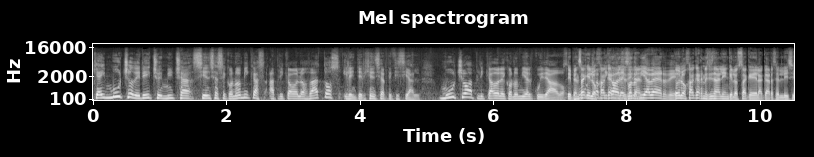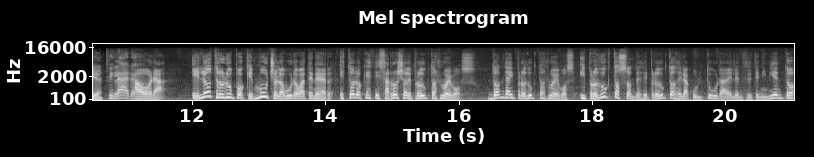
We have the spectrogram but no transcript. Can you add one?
Que hay mucho derecho y muchas ciencias económicas aplicado a los datos y la inteligencia artificial. Mucho aplicado a la economía del cuidado. Sí, pensá que mucho los aplicado hackers a la economía verde. Todos los hackers necesitan a alguien que los saque de la cárcel, Lizzie. ¿eh? Claro. Ahora, el otro grupo que mucho laburo va a tener es todo lo que es desarrollo de productos nuevos. ¿Dónde hay productos nuevos? Y productos son desde productos de la cultura, del entretenimiento,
